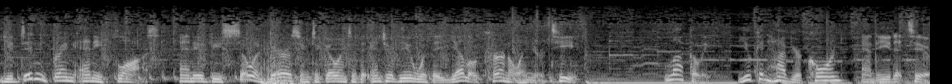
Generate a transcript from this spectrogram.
You didn't bring any floss, and it would be so embarrassing to go into the interview with a yellow kernel in your teeth. Luckily, you can have your corn and eat it too.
